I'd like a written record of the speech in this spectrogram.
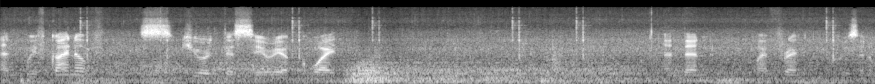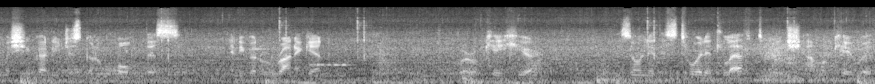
And we've kind of secured this area quite and then my friend who's in a machine gun you're just gonna bolt this and you're gonna run again. We're okay here. There's only this toilet left, which I'm okay with.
